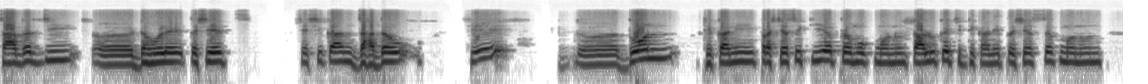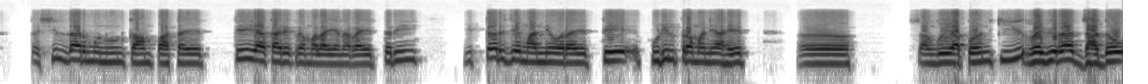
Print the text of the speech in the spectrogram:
सागरजी ढवळे तसेच शशिकांत जाधव. हे दोन ठिकाणी प्रशासकीय प्रमुख म्हणून तालुक्याच्या ठिकाणी प्रशासक म्हणून तहसीलदार म्हणून काम पाहत आहेत ते या कार्यक्रमाला येणार आहेत. तरी इतर जे मान्यवर आहेत ते पुढील प्रमाणे आहेत सांगूया आपण की Raviraj Jadhav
